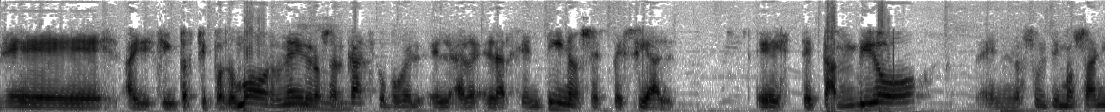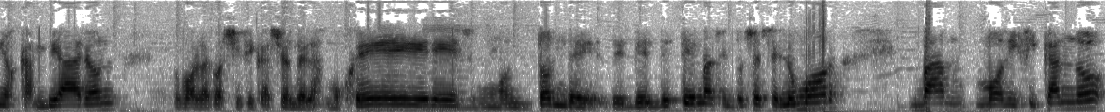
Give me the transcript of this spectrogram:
eh, hay distintos tipos de humor, negro, sarcástico, porque el, argentino es especial. Este cambió, en los últimos años cambiaron por la cosificación de las mujeres, un montón de, temas, entonces el humor va modificando,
